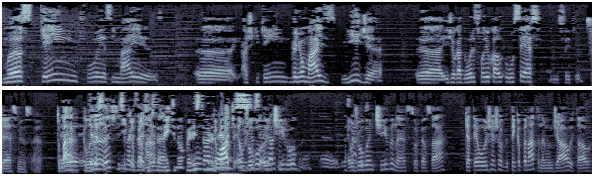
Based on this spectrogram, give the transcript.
Mas quem foi assim mais. ah, acho que quem ganhou mais mídia ah, e jogadores foi o, o CS. Não sei tudo. CS mesmo. É, É, é interessante de sinalizar isso aí, né? Não pela história, Um né? mod É um jogo antigo. É, um jogo antigo, né, se for pensar, que até hoje é jogo- tem campeonato, né, mundial e tal.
